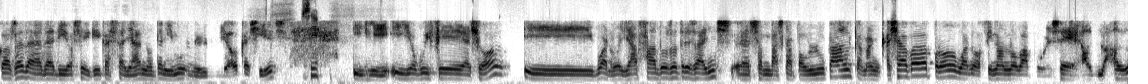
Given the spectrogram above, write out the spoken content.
cosa de, de dir, o sigui, aquí a Castellà no tenim un lloc així, sí. i, i jo vull fer això, i bueno, ja fa dos o tres anys eh, se'm va escapar un local que m'encaixava, però bueno, al final no va poder ser. El, el,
